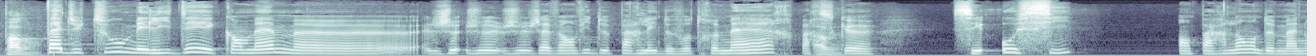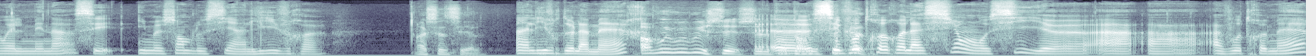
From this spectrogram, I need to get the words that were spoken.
Pardon. Pas du tout, mais l'idée est quand même. Euh, j'avais envie de parler de votre mère parce ah que c'est aussi, en parlant de Manuel Mena, c'est, il me semble aussi un livre. Essentiel. Un livre de la mère. Ah oui, oui, oui, c'est euh, C'est votre relation aussi euh, à, à votre mère.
